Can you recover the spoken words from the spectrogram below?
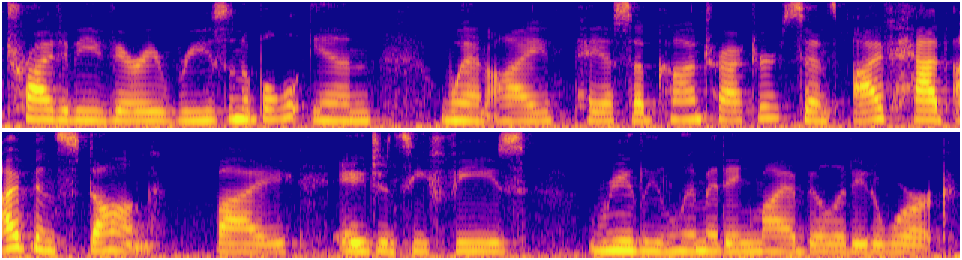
try to be very reasonable in when I pay a subcontractor. Since I've had I've been stung by agency fees really limiting my ability to work.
